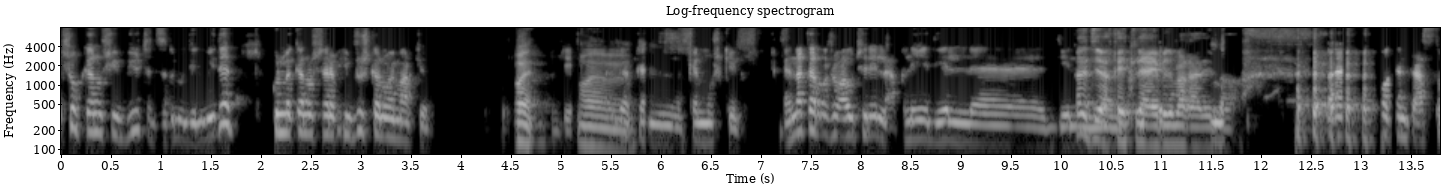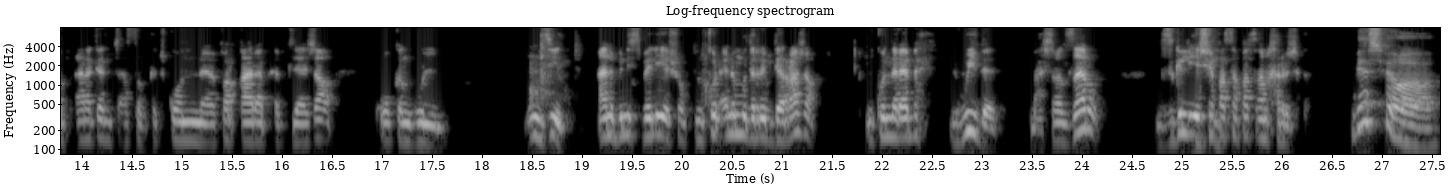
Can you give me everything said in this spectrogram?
شوف كانوا شي بيوت تزقلوا ديال الوداد كل ما كانوا رابحين بجوج كانوا يماركيو. وي كان كان مشكل. هنا كنرجعوا عاوتاني للعقلية ديال ديال هادي عقيده اللاعبين المغاربة. كنتعصب أنا كنتعصب كتكون فرقة رابحه بثلاثه وكنقول نزيد. أنا بالنسبة لي شوف نكون أنا مدرب ديال الرجاء نكون رابح الوداد ب 10 0 تزقل لي شي face face غنخرجك. bien sûr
